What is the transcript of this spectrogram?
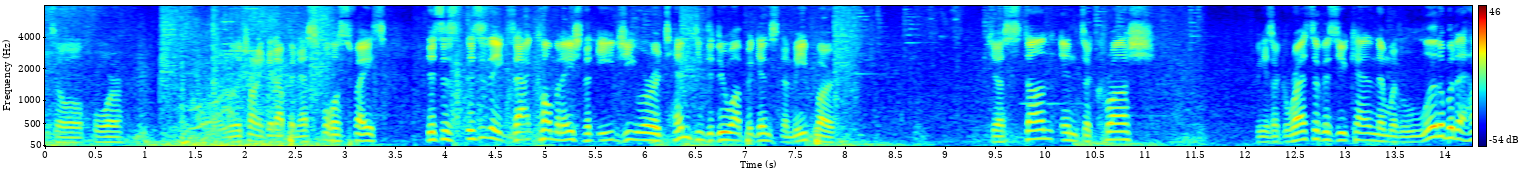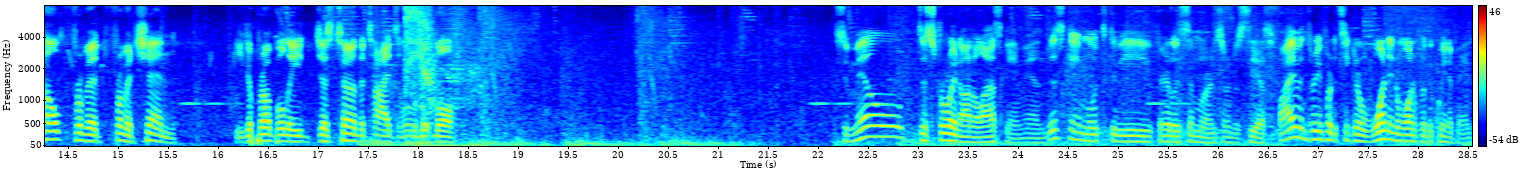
until four. Really trying to get up in S4's face. This is this is the exact combination that EG were attempting to do up against the Meepo. Just stun into crush. Be as aggressive as you can, and then with a little bit of help from a from a Chen, you could probably just turn the tides a little bit more. Sumail destroyed on the last game, and this game looks to be fairly similar in terms of CS. Five and three for the Tinker, one and one for the Queen of Pain.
